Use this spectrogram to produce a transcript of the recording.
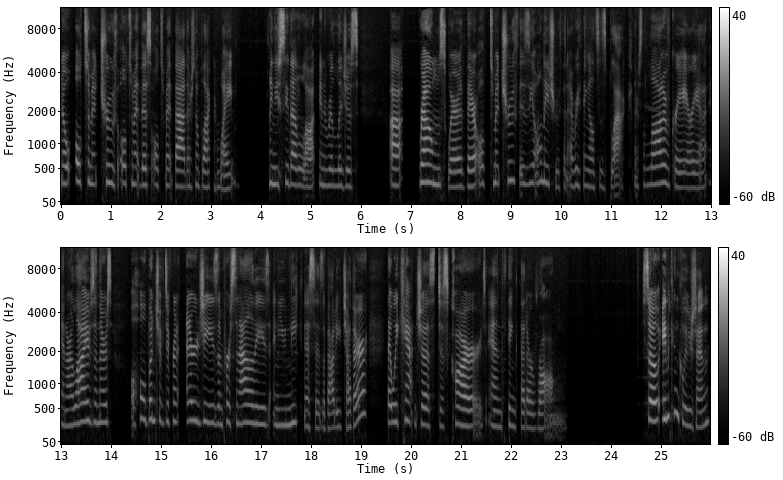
no ultimate truth, ultimate this, ultimate that. There's no black and white. And you see that a lot in religious uh, realms where their ultimate truth is the only truth and everything else is black. There's a lot of gray area in our lives, and there's a whole bunch of different energies and personalities and uniquenesses about each other that we can't just discard and think that are wrong. So, in conclusion,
